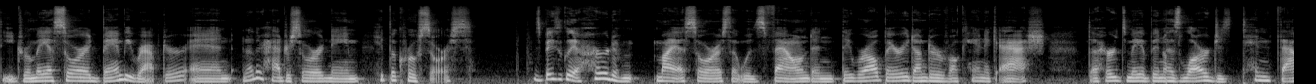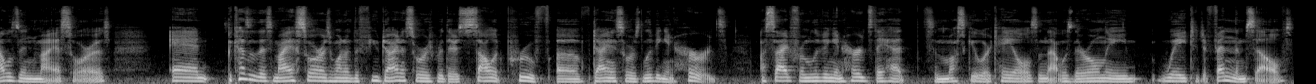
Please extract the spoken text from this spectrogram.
the dromaeosaurid bambiraptor, and another hadrosaurid named Hypacrosaurus. It's basically a herd of Maiasaurus that was found, and they were all buried under volcanic ash. The herds may have been as large as 10,000 Maiasaurus, and because of this, Maiasaura is one of the few dinosaurs where there's solid proof of dinosaurs living in herds. Aside from living in herds, they had some muscular tails, and that was their only way to defend themselves.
